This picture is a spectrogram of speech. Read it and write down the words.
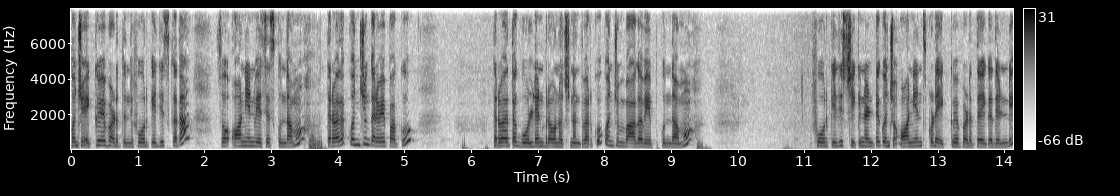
కొంచెం ఎక్కువే పడుతుంది ఫోర్ కేజీస్ కదా. సో ఆనియన్ వేసేసుకుందాము. తర్వాత కొంచెం కరివేపాకు తర్వాత గోల్డెన్ బ్రౌన్ వచ్చినంత వరకు కొంచెం బాగా వేపుకుందాము. ఫోర్ కేజీస్ చికెన్ అంటే కొంచెం ఆనియన్స్ కూడా ఎక్కువే పడతాయి కదండి.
